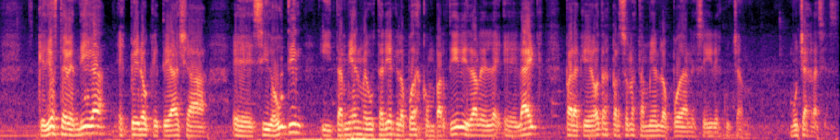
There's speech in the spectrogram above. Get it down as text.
Que Dios te bendiga, espero que te haya eh, sido útil y también me gustaría que lo puedas compartir y darle eh, like para que otras personas también lo puedan seguir escuchando. Muchas gracias.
